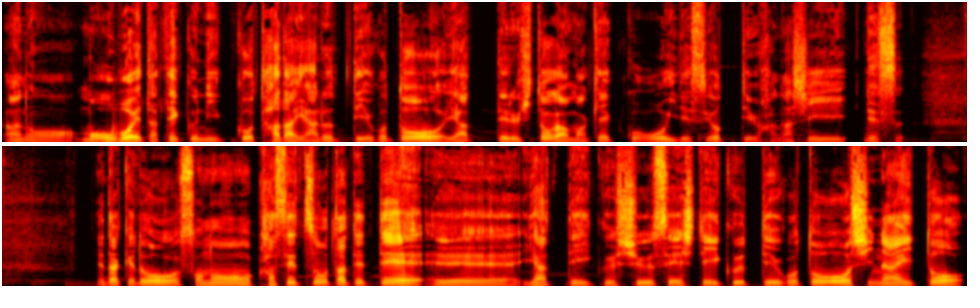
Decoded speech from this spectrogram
あのもう覚えたテクニックをただやるっていうことをやってる人がまあ結構多いですよっていう話です。だけどその仮説を立てて、えー、やっていく修正していくっていうことをしないと、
